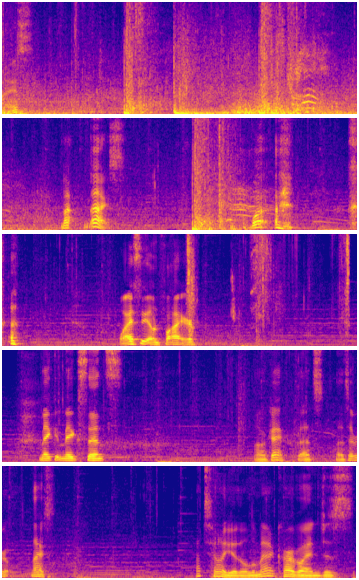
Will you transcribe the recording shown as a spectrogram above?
Nice. Not nice. What? Why is he on fire? Make it make sense. Okay, that's that's everyone. Nice. I tell you, the LeMat Carbine just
